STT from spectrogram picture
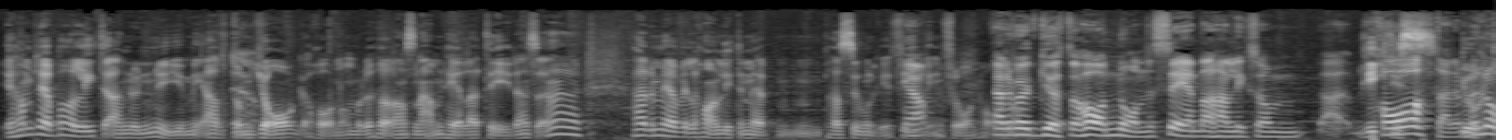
Ja, han blir bara lite anonym i allt de Ja. jagar honom och du hör hans namn hela tiden. Så, äh, hade mer velat ha en lite mer personlig feeling från honom. Ja, det var gött att ha någon scen där han liksom äh, Riktigt pratade med någon.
